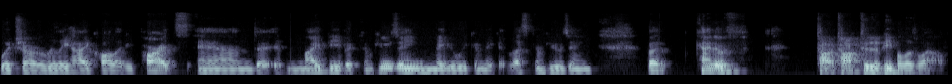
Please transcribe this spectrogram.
which are really high quality parts. And it might be a bit confusing. Maybe we can make it less confusing. But kind of talk, talk to the people as well.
